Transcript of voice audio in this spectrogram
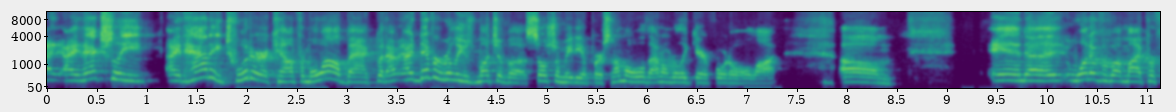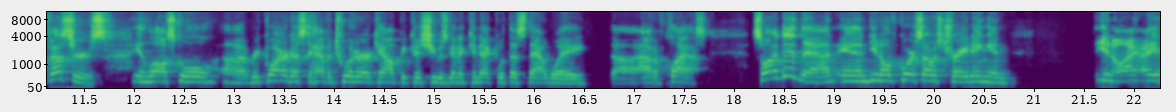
I, would actually I'd had a Twitter account from a while back, but I, would never really was much of a social media person. I'm old. I don't really care for it a whole lot. Um, and uh, one of uh, my professors in law school uh, required us to have a Twitter account because she was going to connect with us that way uh, out of class. So I did that, and you know, of course, I was trading and you know, I,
